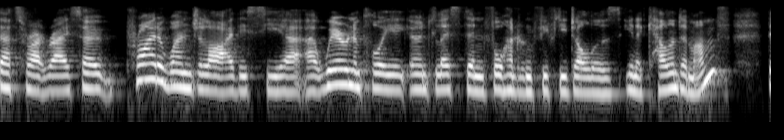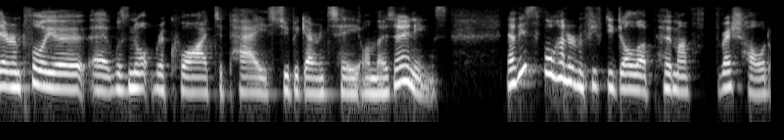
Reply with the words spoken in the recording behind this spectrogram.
That's right, Ray. So prior to 1 July this year, uh, where an employee earned less than $450 in a calendar month, their employer uh, was not required to pay super guarantee on those earnings. Now, this $450 per month threshold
